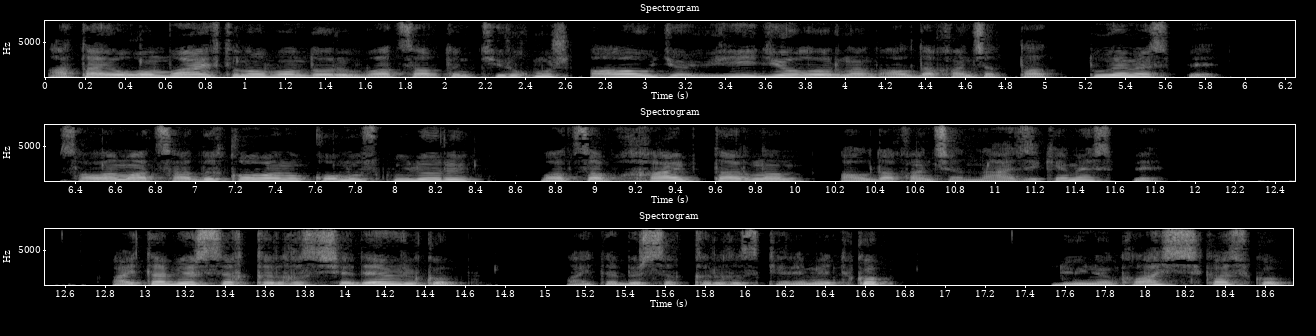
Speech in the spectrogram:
Атай огонбаевдин обондору whatsappтын тир укмуш аудио видеолорунан алда канча таттуу эмеспи. Саламат садыкованын комуз күүлөрү whatsapp хайптарынан алда канча назик эмеспи айта берсек кыргыз шедеври көп айта берсек кыргыз керемети көп дүйнө классикасы көп.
